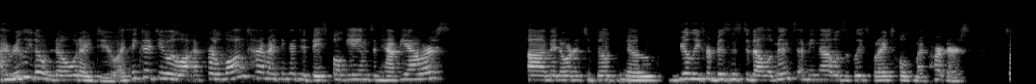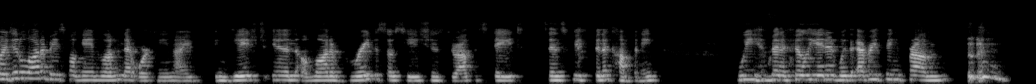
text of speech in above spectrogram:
I really don't know what I do. I think I do a lot. For a long time, I think I did baseball games and happy hours um, in order to build, you know, really for business development. I mean, that was at least what I told my partners. So I did a lot of baseball games, a lot of networking. I've engaged in a lot of great associations throughout the state since we've been a company. We have been affiliated with everything from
